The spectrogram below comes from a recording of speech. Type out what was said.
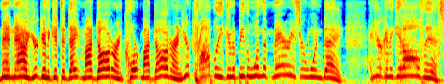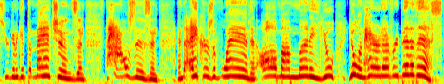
Man, now you're going to get to date my daughter and court my daughter, and you're probably going to be the one that marries her one day. And you're going to get all this. You're going to get the mansions and the houses and, and the acres of land and all my money. You'll, you'll inherit every bit of this.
